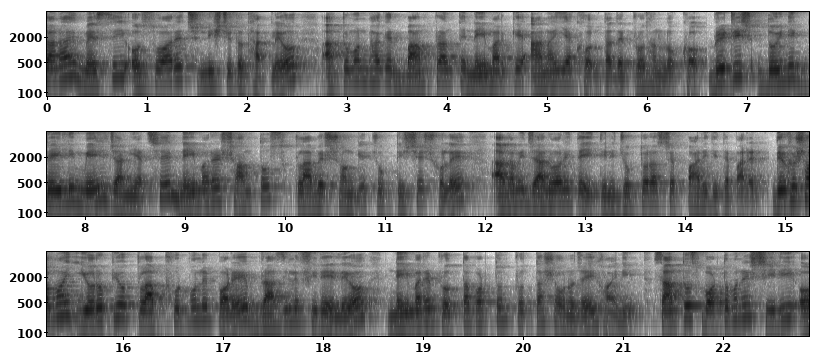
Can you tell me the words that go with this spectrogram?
জানায়, মেসি ও সোয়ারেজ নিশ্চিত থাকলেও আক্রমণ ভাগের বাম প্রান্তে নেইমারকে আনাই এখন তাদের প্রধান লক্ষ্য। ব্রিটিশ দৈনিক ডেইলি মেইল জানিয়েছে, নেইমারের সান্তোস ক্লাবের সঙ্গে চুক্তি শেষ হলে আগামী জানুয়ারিতেই তিনি যুক্তরাষ্ট্রে পাড়ি দিতে পারেন। দীর্ঘ সময় ইউরোপীয় ক্লাব ফুটবলের পরে ব্রাজিলে ফিরে এলেও নেইমারের প্রত্যাবর্তন প্রত্যাশা অনুযায়ী হয়নি। সান্তোস বর্তমানে সিরি ও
